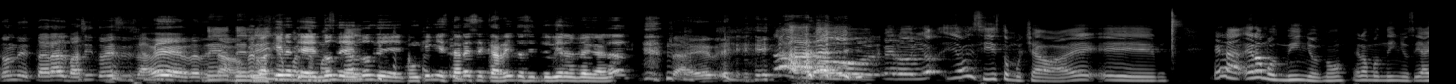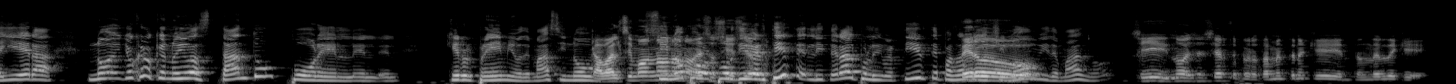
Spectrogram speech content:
dónde estará el vasito ese, saber dónde De- estaba. de pero-. Imagínate dónde, dónde, con quién estará ese carrito si te hubieran regalado. saber. No, pero, pero yo, yo insisto, muchava. Eh, eh, era, éramos niños, ¿no? Éramos niños. Y ahí era. No, yo creo que no ibas tanto por el. el, el- quiero el premio, demás, sino. Cabal Simón, no, sino no, no, por, eso sí por cierto. divertirte, literal, por divertirte, pasar Pero- chingón y demás, ¿no? Sí, no, eso es cierto, pero también tenés que entender de que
